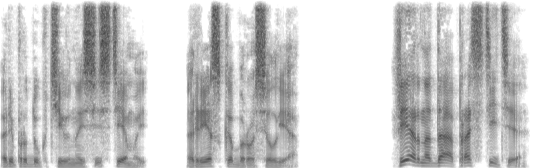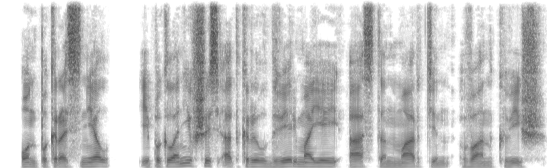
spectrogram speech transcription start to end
репродуктивной системой. Резко бросил я. «Верно, да, простите». Он покраснел и, поклонившись, открыл дверь моей Астон Мартин Ван Квиш.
